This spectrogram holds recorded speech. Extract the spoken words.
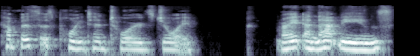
compass is pointed towards joy right and that means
